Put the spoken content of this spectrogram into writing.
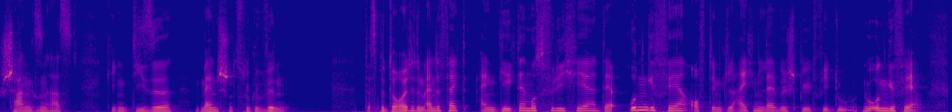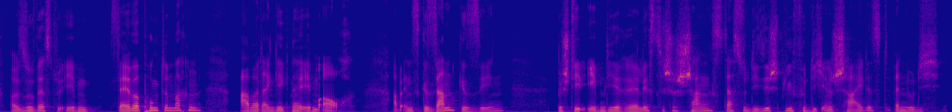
Chancen hast, gegen diese Menschen zu gewinnen. Das bedeutet im Endeffekt, ein Gegner muss für dich her, der ungefähr auf dem gleichen Level spielt wie du. Nur ungefähr. Weil so wirst du eben selber Punkte machen, aber dein Gegner eben auch. Aber insgesamt gesehen besteht eben die realistische Chance, dass du dieses Spiel für dich entscheidest, wenn du dich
